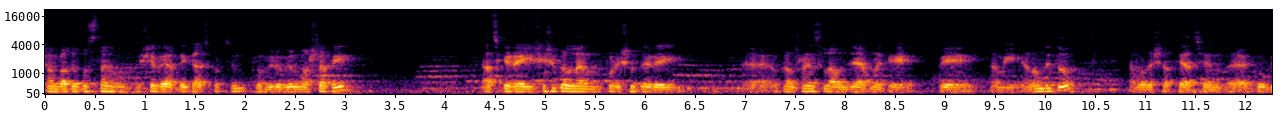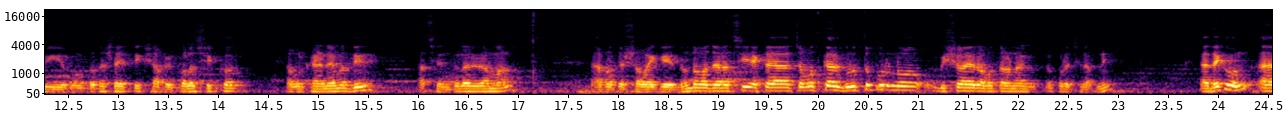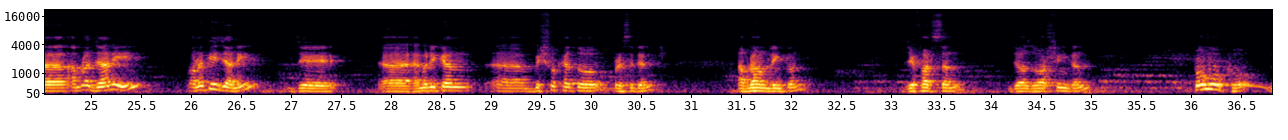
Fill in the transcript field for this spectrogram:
সংবাদ উপস্থাপক হিসেবে আপনি কাজ করছেন কবি রবিউল মাশরাফি। আজকের এই শিশু কল্যাণ পরিষদের এই কনফারেন্স লাউঞ্জে আপনাকে পেয়ে আমি আনন্দিত। আমাদের সাথে আছেন কবি এবং কথা সাহিত্যিক সাবেক কলেজ শিক্ষক আবুল খায়ের নেমদ্দিন আছেন দুলারি রহমান। আপনাদের সবাইকে ধন্যবাদ জানাচ্ছি। একটা চমৎকার গুরুত্বপূর্ণ বিষয়ের অবতারণা করেছেন আপনি। দেখুন আমরা জানি, অনেকেই জানি যে আমেরিকান বিশ্বখ্যাত president Abraham Lincoln, Jefferson, George Washington প্রমুখ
